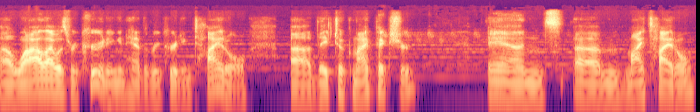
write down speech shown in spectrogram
uh, while I was recruiting and had the recruiting title, uh, they took my picture and um, my title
